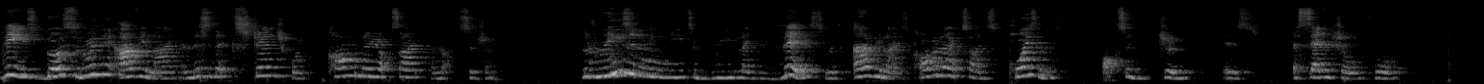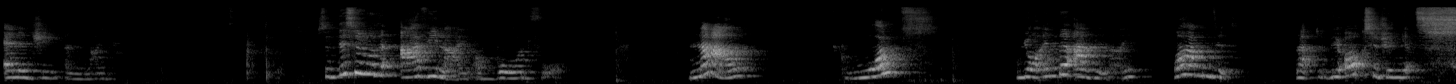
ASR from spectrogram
These go through the alveoli this is the exchange point for carbon dioxide and oxygen. The reason we need to breathe like this with alveoli is carbon dioxide is poisonous, oxygen is essential for energy and life. So this is what the alveoli are born for. Now, once we are in the alveoli, what happens is that the oxygen gets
